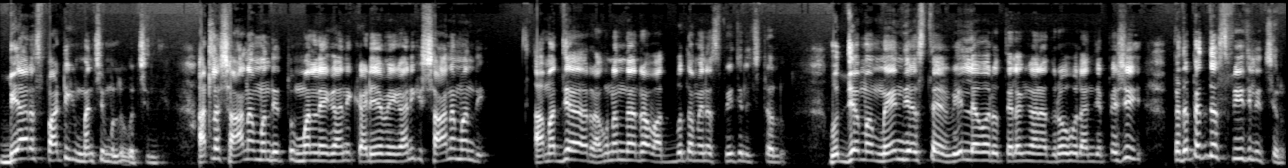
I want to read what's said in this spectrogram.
బీఆర్ఎస్ పార్టీకి మంచి ముళ్ళు వచ్చింది. అట్లా చాలా మంది తుమ్మల్నే కానీ కడియమే కానీ చాలా మంది. ఆ మధ్య రఘునందన్ రావు అద్భుతమైన స్పీచ్లు ఇచ్చేటోళ్ళు. ఉద్యమం మేం చేస్తే వీళ్ళెవరు తెలంగాణ ద్రోహులు అని చెప్పేసి పెద్ద పెద్ద స్పీచ్లు ఇచ్చారు.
